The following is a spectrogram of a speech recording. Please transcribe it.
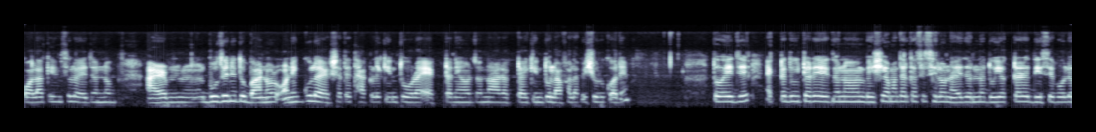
কলা কিনছিল জন্য আর বুঝিনি তো বানর অনেকগুলো একসাথে থাকলে কিন্তু ওরা একটা নেওয়ার জন্য আর একটাই কিন্তু লাফালাফি শুরু করে। তো এই যে একটা দুইটারে এই জন্য বেশি আমাদের কাছে ছিল না, এই জন্য দুই একটারে দিছে বলে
